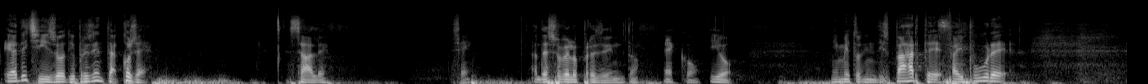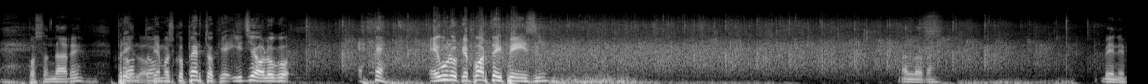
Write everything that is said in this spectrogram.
e ha deciso di presentare... Cos'è? Sale. Sì. Adesso ve lo presento. Ecco, io mi metto in disparte, fai pure... Posso andare? Prego, Pronto? abbiamo scoperto che il geologo è uno che porta i pesi. Allora, bene,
